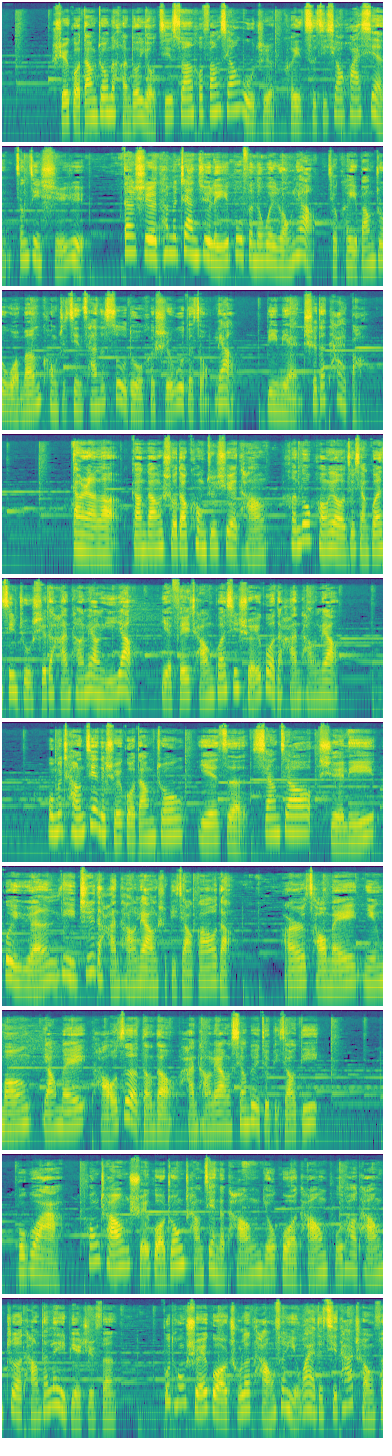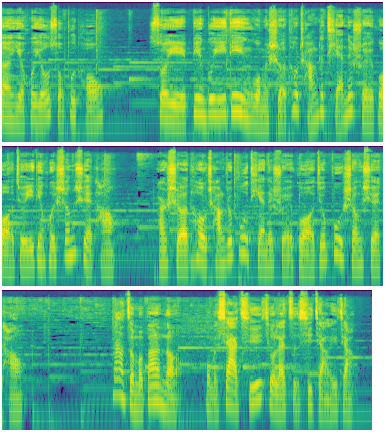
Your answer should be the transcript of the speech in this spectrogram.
水果当中的很多有机酸和芳香物质，可以刺激消化腺，增进食欲。但是它们占据了一部分的胃容量，就可以帮助我们控制进餐的速度和食物的总量，避免吃得太饱。当然了，刚刚说到控制血糖，很多朋友就像关心主食的含糖量一样，也非常关心水果的含糖量。我们常见的水果当中，椰子、香蕉、雪梨、桂圆、荔枝的含糖量是比较高的，而草莓、柠檬、杨梅、桃子等等含糖量相对就比较低。不过啊，通常水果中常见的糖有果糖、葡萄糖、蔗糖的类别之分，不同水果除了糖分以外的其他成分也会有所不同，所以并不一定我们舌头尝着甜的水果就一定会升血糖。而舌头尝着不甜的水果就不升血糖，那怎么办呢？我们下期就来仔细讲一讲。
